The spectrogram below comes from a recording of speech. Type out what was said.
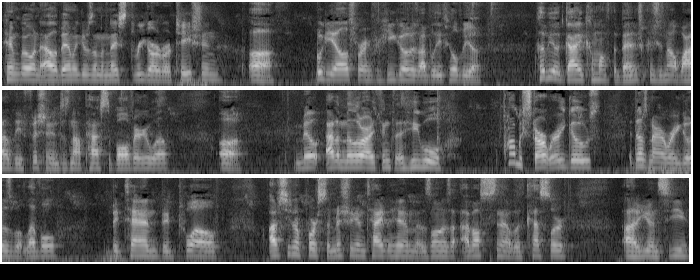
Him going to Alabama gives them a nice three guard rotation. Uh, Boogie Ellis, wherever he goes, I believe he'll be a he'll be a guy to come off the bench because he's not wildly efficient and does not pass the ball very well. Uh, Mil- Adam Miller, I think that he will probably start where he goes. It doesn't matter where he goes, what level, Big Ten, Big Twelve. I've seen reports that Michigan tagged him as long as I've also seen that with Kessler uh, UNC.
